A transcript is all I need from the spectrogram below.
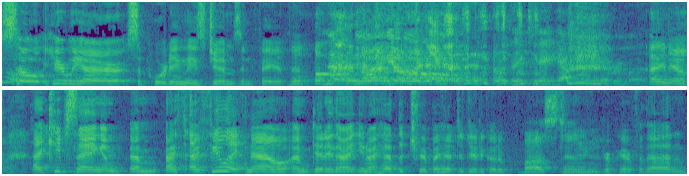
so? Here we are supporting these gyms in Fayetteville. Not, and not going. they take out money every month. I know. I keep saying I'm. I'm I, I feel like now I'm getting there. I, you know, I had the trip I had to do to go to Boston and prepare for that, and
